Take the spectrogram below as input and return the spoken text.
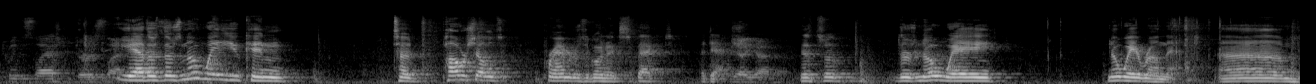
between the slash, dir slash. Yeah, there's, there's no way you can, to PowerShell's parameters are going to expect a dash. Yeah, yeah, I. There's, so, there's no way, no way around that. Um,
